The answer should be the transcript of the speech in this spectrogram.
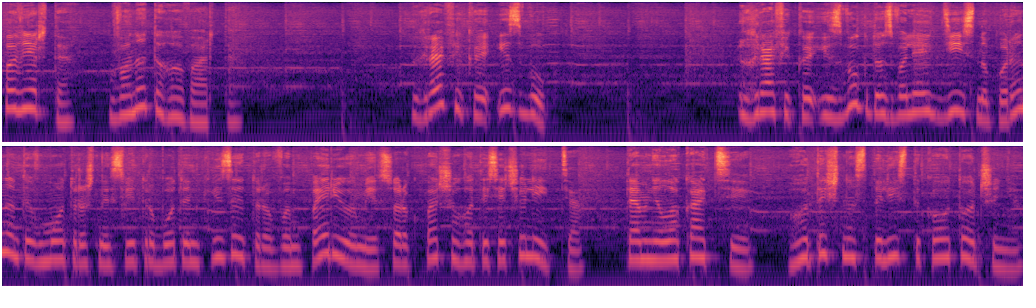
Повірте, воно того варте. Графіка і звук. Графіка і звук дозволяють дійсно поринути в моторошний світ роботи інквізитора в імперіумі 41-го тисячоліття, темні локації, готична стилістика оточення,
